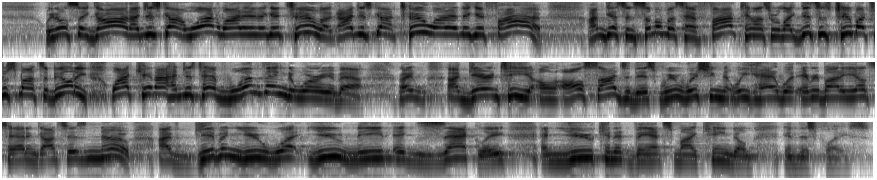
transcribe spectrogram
We don't say, God, I just got one. Why didn't I get two? Like, I just got two. Why didn't I get five? I'm guessing some of us have five talents. We're like, this is too much responsibility. Why can't I just have one thing to worry about? Right? I guarantee you, on all sides of this, we're wishing that we had what everybody else had. And God says, no, I've given you what you need exactly, and you can advance my kingdom in this place.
